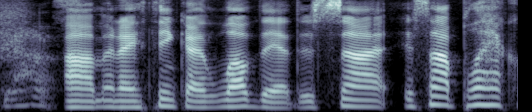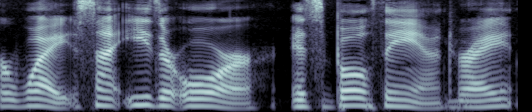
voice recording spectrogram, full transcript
yes. Um, and I think I love that. It's not it's not black or white. It's not either or. It's both and, right?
